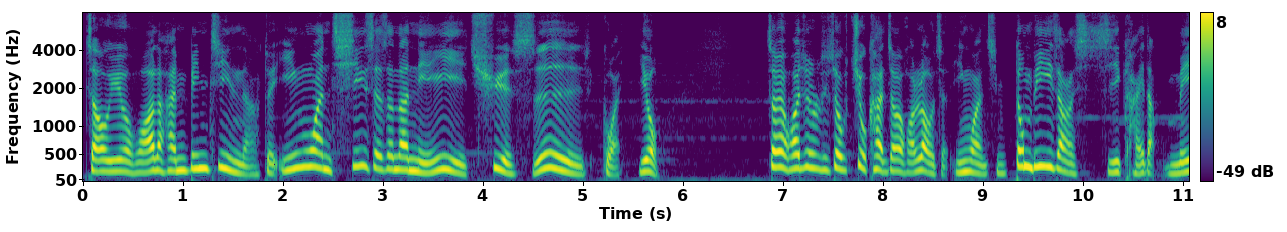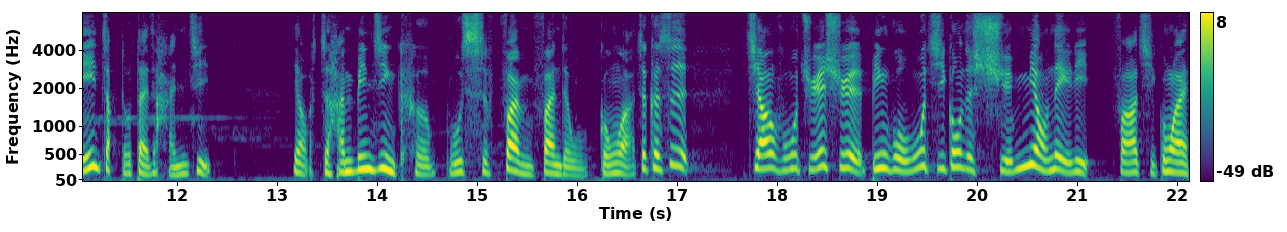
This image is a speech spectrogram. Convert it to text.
赵月华的寒冰镜啊，对殷万青身上的粘液确实管用。赵月华就就就看赵月华绕着殷万青东劈一掌西开打，每一掌都带着寒气。哟，这寒冰镜可不是泛泛的武功啊，这可是江湖绝学冰火无极功的玄妙内力，发起功来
